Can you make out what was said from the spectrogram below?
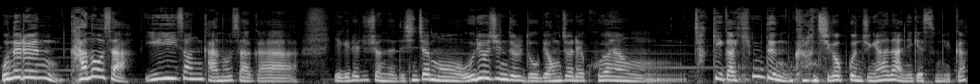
오늘은 간호사, 이희선 간호사가 얘기를 해주셨는데, 진짜 뭐, 의료진들도 명절에 고향 찾기가 힘든 그런 직업군 중에 하나 아니겠습니까?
